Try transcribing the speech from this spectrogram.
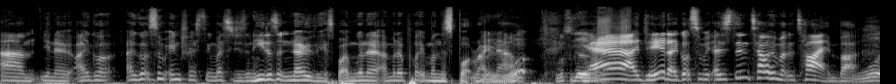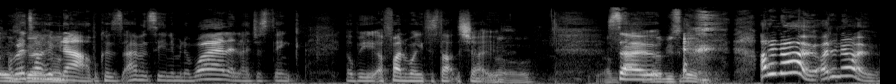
um, you know, I got I got some interesting messages, and he doesn't know this, but I'm gonna I'm gonna put him on the spot right Wait, now. What? What's going Yeah, I did. I got some. I just didn't tell him at the time, but I'm gonna tell him on? now because I haven't seen him in a while, and I just think it'll be a fun way to start the show. on? Uh-oh. So I'd be scared. I don't know. I don't know.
